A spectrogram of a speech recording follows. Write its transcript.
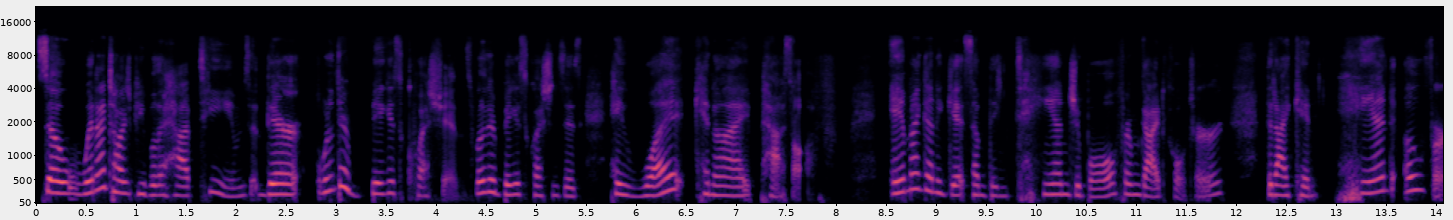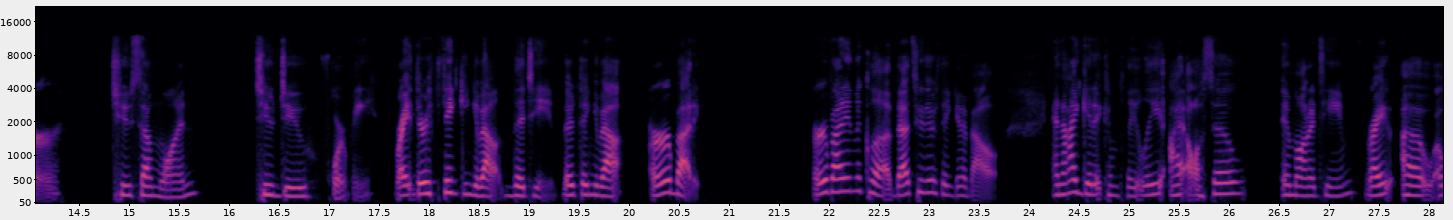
So when I talk to people that have teams, they're one of their biggest questions, one of their biggest questions is, hey, what can I pass off? Am I going to get something tangible from guide culture that I can hand over to someone to do for me? Right? They're thinking about the team. They're thinking about everybody, everybody in the club. That's who they're thinking about. And I get it completely. I also am on a team, right? Uh,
